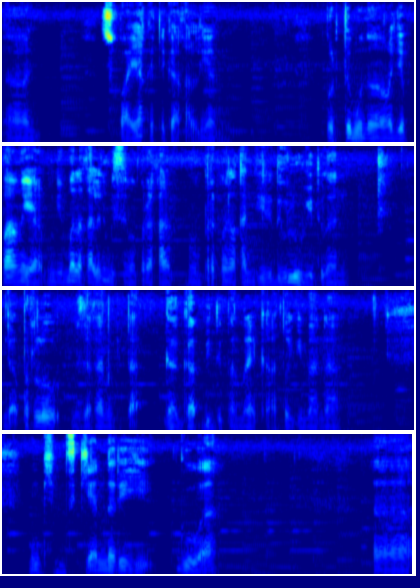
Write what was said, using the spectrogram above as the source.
Uh, supaya ketika kalian bertemu dengan orang Jepang ya minimal kalian bisa memperkenalkan, memperkenalkan diri dulu gitu kan. Nggak perlu misalkan kita gagap di depan mereka atau gimana mungkin sekian dari gua. Uh,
